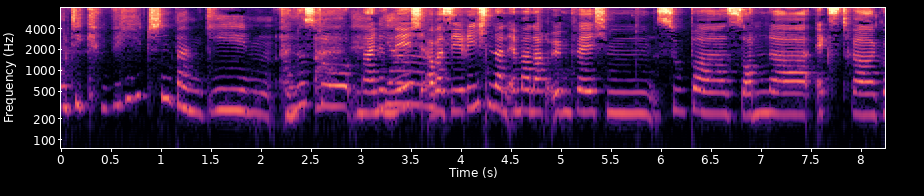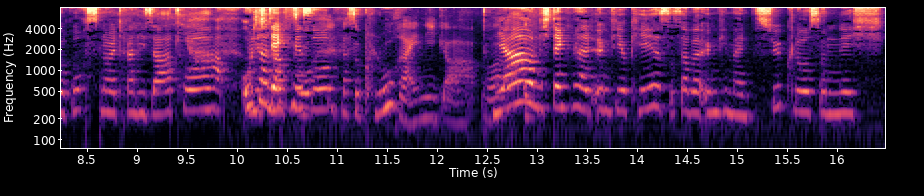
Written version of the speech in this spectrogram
und die quietschen beim Gehen. Findest also, du? Meine ja. nicht, aber sie riechen dann immer nach irgendwelchem super Sonder extra Geruchsneutralisator. Ja, und ich denke mir so. Nach so Chlorreiniger. Boah. Ja, und ich denke mir halt irgendwie, okay, es ist aber irgendwie mein Zyklus und nicht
